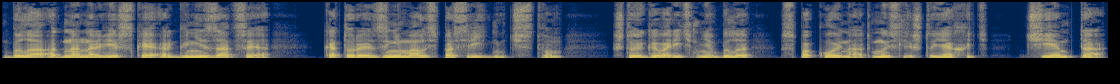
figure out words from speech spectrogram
была одна норвежская организация, которая занималась посредничеством. Что и говорить, мне было спокойно от мысли, что я хоть чем-то,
